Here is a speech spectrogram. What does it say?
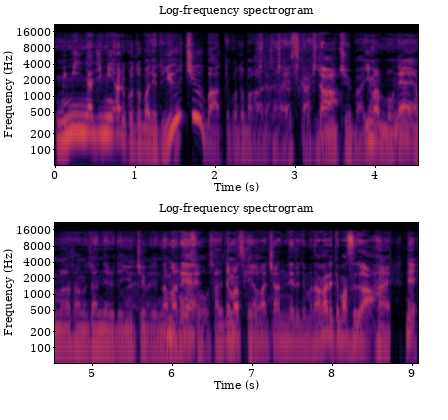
耳馴染みある言葉で言うと、YouTuber って言葉があるじゃないですか。YouTuber。今もね、山田さんのチャンネルで YouTube で生放送されてますけど。山チャンネルでも流れてますが、はい。で、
